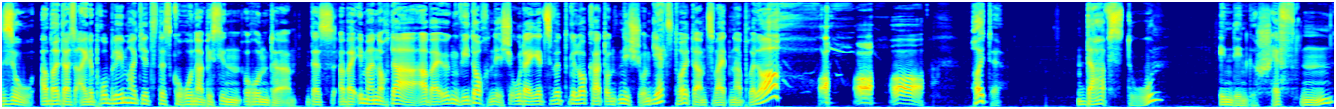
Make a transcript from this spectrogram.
So, aber das eine Problem hat jetzt das Corona bisschen runter. Das aber immer noch da, aber irgendwie doch nicht. Oder jetzt wird gelockert und nicht. Und jetzt, heute am 2. April, oh, oh, oh, oh. heute darfst du in den Geschäften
